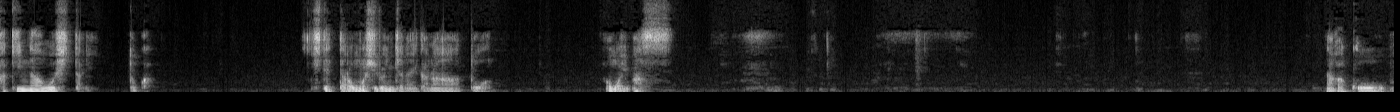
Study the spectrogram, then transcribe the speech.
書き直したりとか、してったら面白いんじゃないかなとは思います。なんかこう、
